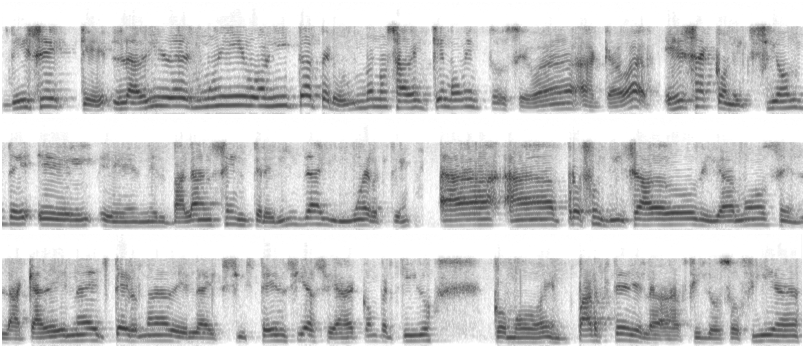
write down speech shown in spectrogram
dice que la vida es muy bonita, pero uno no sabe en qué momento se va a acabar. Esa conexión de él en el balance entre vida y muerte ha, ha, profundizado, digamos, en la cadena eterna de la existencia, se ha convertido como en parte de la filosofía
